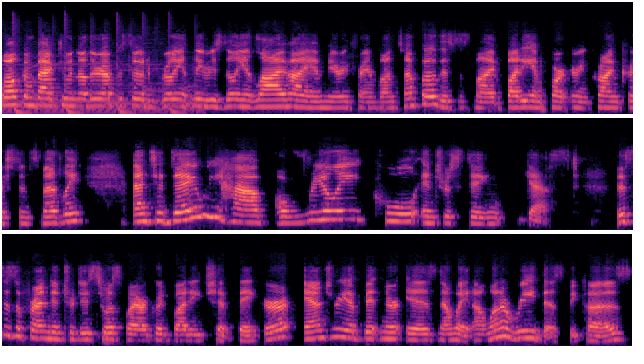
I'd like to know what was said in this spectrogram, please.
Welcome back to another episode of Brilliantly Resilient Live. I am Mary Fran Bontempo. This is my buddy and partner in crime, Kristen Smedley. And today we have a really cool, interesting guest. This is a friend introduced to us by our good buddy, Chip Baker. Andrea Bittner is, now wait, I want to read this because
